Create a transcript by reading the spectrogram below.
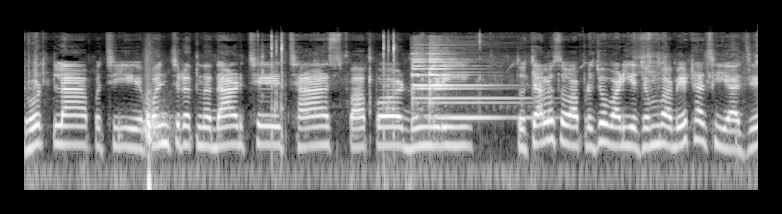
રોટલા, પછી પંચરત્ન દાળ છે, છાશ, પાપડ, ડુંગળી. તો ચાલો સૌ આપણે જો વાડીએ જમવા બેઠા છીએ આજે.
